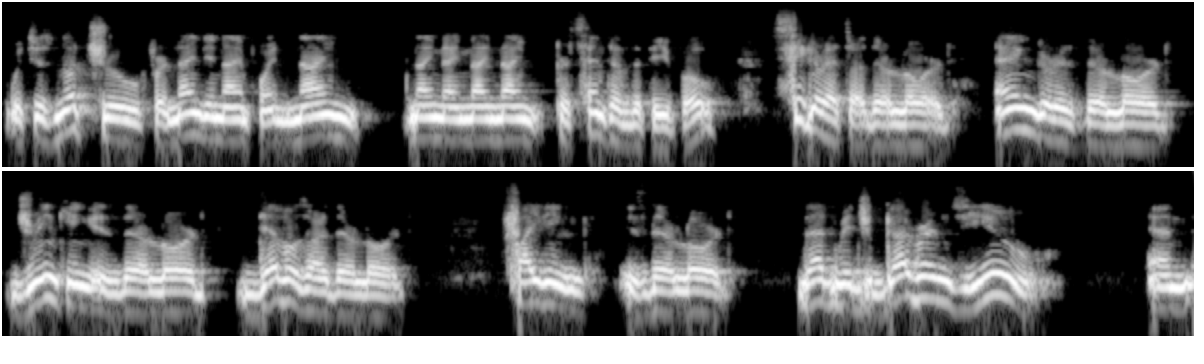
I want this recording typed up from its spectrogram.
which is not true for 99.9999% of the people, cigarettes are their Lord, anger is their Lord, drinking is their Lord, devils are their Lord, fighting is their Lord. That which governs you and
